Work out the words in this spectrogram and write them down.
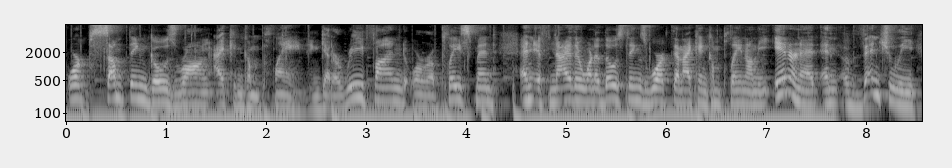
or something goes wrong, I can complain and get a refund or replacement. And if neither one of those things work, then I can complain on the internet and eventually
